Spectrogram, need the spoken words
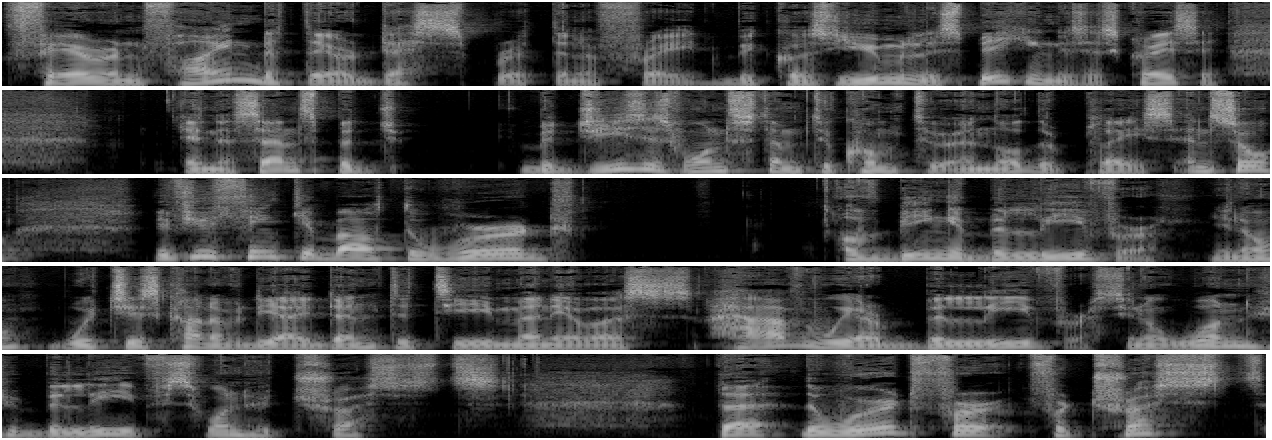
fair and fine that they are desperate and afraid because humanly speaking this is crazy in a sense, but but Jesus wants them to come to another place. And so, if you think about the word of being a believer, you know, which is kind of the identity many of us have, we are believers, you know, one who believes, one who trusts. The the word for for trust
